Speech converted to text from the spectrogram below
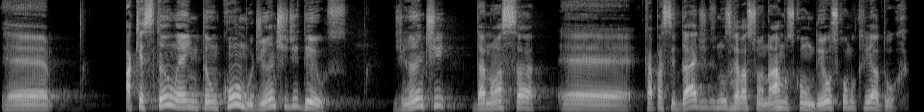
É, a questão é então como, diante de Deus, diante da nossa é, capacidade de nos relacionarmos com Deus como Criador,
